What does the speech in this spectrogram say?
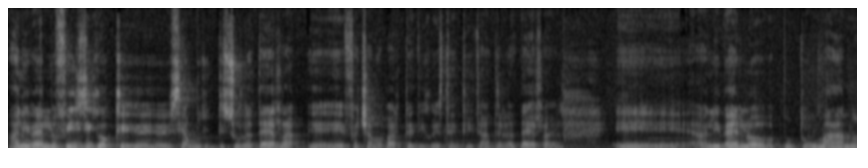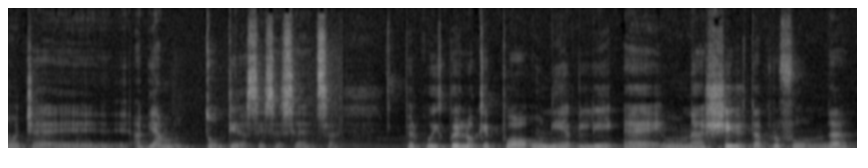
A livello fisico che eh, siamo tutti sulla Terra e facciamo parte di questa entità della Terra e a livello appunto umano cioè, abbiamo tutti la stessa essenza, per cui quello che può unirli è una scelta profonda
